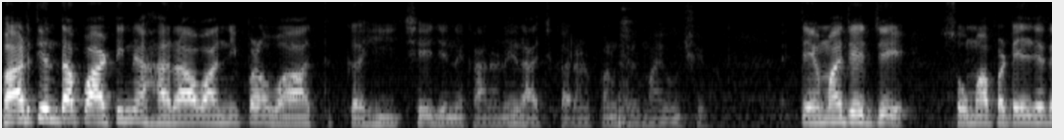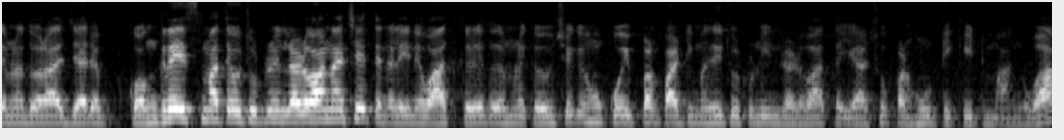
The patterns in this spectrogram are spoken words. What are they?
ભારતીય જનતા પાર્ટીને હરાવવાની પણ વાત કહી છે, જેને કારણે રાજકારણ પણ ગરમાયું છે. તેમજ જે સોમા પટેલ છે તેમના દ્વારા જ્યારે કોંગ્રેસમાં તેઓ ચૂંટણી લડવાના છે તેને લઈને વાત કરીએ તો તેમણે કહ્યું છે કે હું કોઈ પણ પાર્ટીમાંથી ચૂંટણી લડવા તૈયાર છું, પણ હું ટિકિટ માંગવા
